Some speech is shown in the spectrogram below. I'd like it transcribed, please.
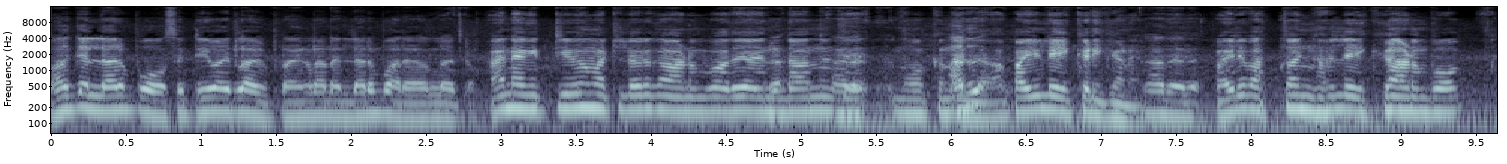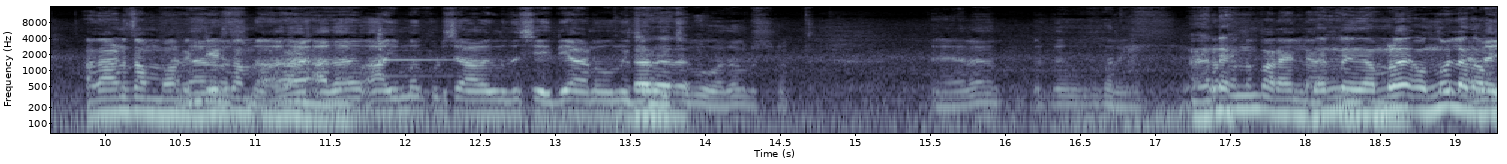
ബാക്കി എല്ലാരും പോസിറ്റീവ് ആയിട്ടുള്ള അഭിപ്രായങ്ങളാണ് എല്ലാരും പറയാറുള്ളത് കേട്ടോ. ആ നെഗറ്റീവ് മറ്റുള്ളവർ കാണുമ്പോ അത് എന്താന്ന് നോക്കുന്നത് നോക്കുന്നില്ല അപ്പൊ അതിൽ ലൈക്ക് അടിക്കാണ്. അതെ അതെ. അതിൽ പത്തോ അഞ്ഞൂറ് ലൈക്ക് കാണുമ്പോ അതാണ് സംഭവം വലിയൊരു സംഭവം. അത് അയിമ പിടിച്ച ആളുകൾ ഇത് ശരിയാണോ എന്ന് ചിന്തിച്ചു പോകും അതാ. പ്രശ്നം. നമ്മൾ ഒന്നുമില്ല നമ്മൾ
